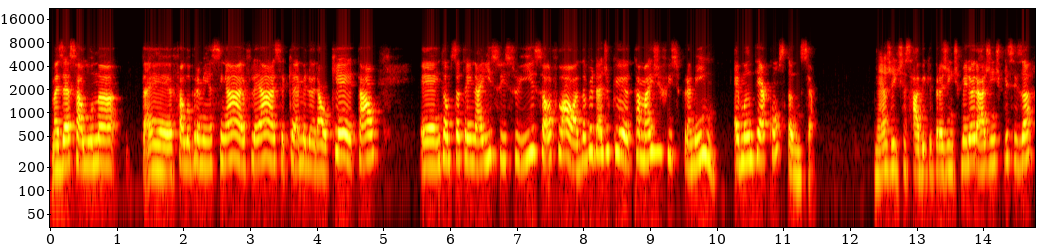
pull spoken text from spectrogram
mas essa aluna é, falou para mim assim: ah, eu falei, ah, você quer melhorar o quê tal? É, então precisa treinar isso, isso, isso. Ela falou: ó, na verdade, o que está mais difícil para mim é manter a constância. Né? A gente sabe que para a gente melhorar, a gente precisa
